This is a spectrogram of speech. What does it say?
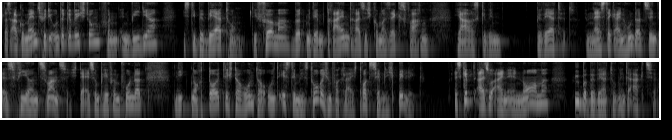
Das Argument für die Untergewichtung von Nvidia ist die Bewertung. Die Firma wird mit dem 33,6-fachen Jahresgewinn bewertet. Im Nasdaq 100 sind es 24. Der S&P 500 liegt noch deutlich darunter und ist im historischen Vergleich trotzdem nicht billig. Es gibt also eine enorme Überbewertung in der Aktie.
